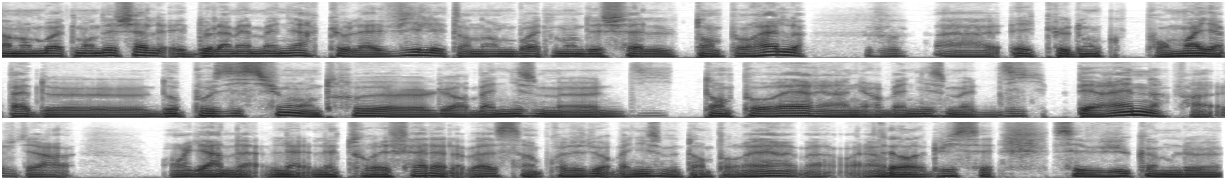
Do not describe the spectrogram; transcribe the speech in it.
un emboîtement d'échelle. Et de la même manière que la ville est un emboîtement d'échelle temporel, mmh et que donc, pour moi, il n'y a pas d'opposition entre l'urbanisme dit temporaire et un urbanisme dit pérenne. Enfin, je veux dire, on regarde la, Tour Eiffel, à la base, c'est un projet d'urbanisme temporaire. Et ben, voilà, aujourd'hui, c'est vu comme le,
